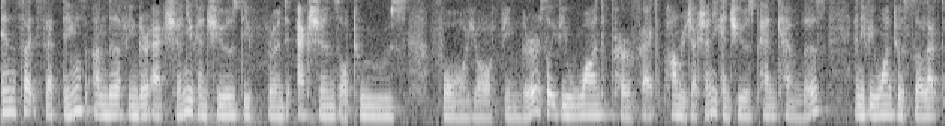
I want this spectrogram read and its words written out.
inside settings under finger action, you can choose different actions or tools for your finger. So if you want perfect palm rejection, you can choose pan canvas. And if you want to select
